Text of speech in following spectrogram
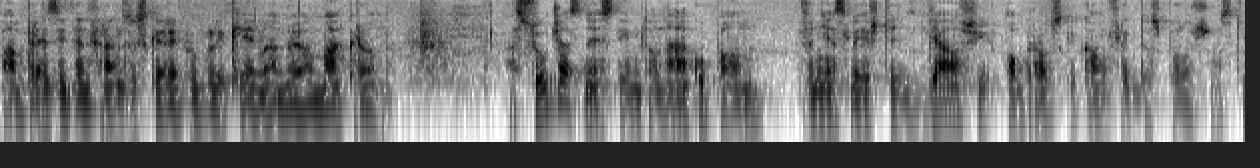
pán prezident Francúzskej republiky Emmanuel Macron. A súčasne s týmto nákupom vniesli ešte ďalší obrovský konflikt do spoločnosti.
